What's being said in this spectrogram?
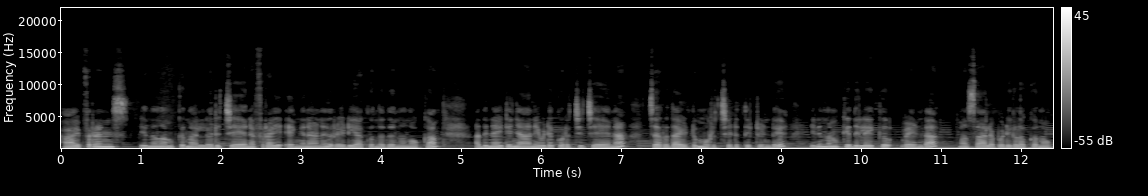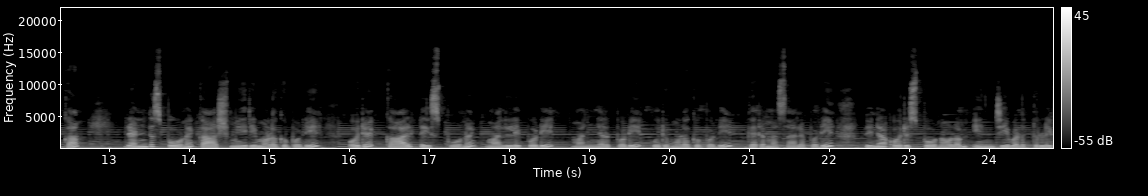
ഹായ് ഫ്രണ്ട്സ് ഇന്ന് നമുക്ക് നല്ലൊരു ചേന ഫ്രൈ എങ്ങനെയാണ് റെഡിയാക്കുന്നതെന്ന് നോക്കാം. അതിനായിട്ട് ഞാനിവിടെ കുറച്ച് ചേന ചെറുതായിട്ട് മുറിച്ചെടുത്തിട്ടുണ്ട്. ഇനി നമുക്കിതിലേക്ക് വേണ്ട മസാലപ്പൊടികളൊക്കെ നോക്കാം. രണ്ട് സ്പൂണ് കാശ്മീരി മുളക് പൊടി ഒരു കാൽ ടീസ്പൂണ് മല്ലിപ്പൊടി മഞ്ഞൾപ്പൊടി കുരുമുളക് പൊടി ഗരം മസാലപ്പൊടി പിന്നെ ഒരു സ്പൂണോളം ഇഞ്ചി വെളുത്തുള്ളി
